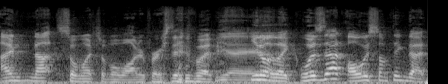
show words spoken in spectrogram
I'm not so much of a water person, but Yeah, yeah, you know yeah. like was that always something that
